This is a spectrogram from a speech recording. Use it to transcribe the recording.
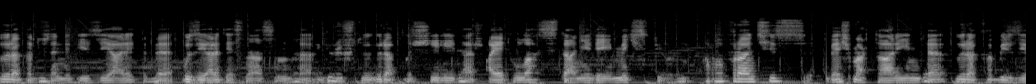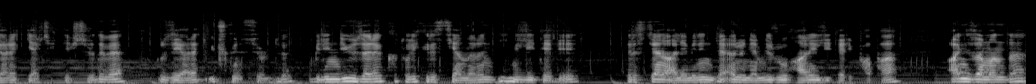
Irak'a düzenlediği ziyaret ve bu ziyaret esnasında görüştüğü Iraklı Şii lider Ayetullah Sistani'ye değinmek istiyorum. Papa Francis 5 Mart tarihinde Irak'a bir ziyaret gerçekleştirdi ve bu ziyaret 3 gün sürdü. Bilindiği üzere Katolik Hristiyanların dini lideri Hristiyan aleminin de en önemli ruhani lideri Papa. Aynı zamanda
